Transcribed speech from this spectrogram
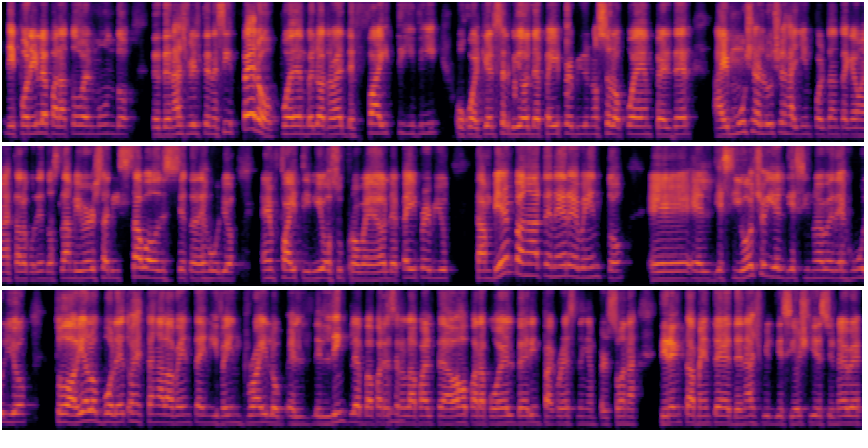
disponible para todo el mundo desde Nashville, Tennessee, pero pueden verlo a través de Fight TV o cualquier servidor de pay-per-view, no se lo pueden perder. Hay muchas luchas allí importantes que van a estar ocurriendo. Slammiversary, sábado 17 de julio en Fight TV o su proveedor de pay-per-view. También van a tener eventos eh, el 18 y el 19 de julio. Todavía los boletos están a la venta en Eventbrite. El, el, link les va a aparecer en la parte de abajo para poder ver Impact Wrestling en persona directamente desde Nashville 18 y 19.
